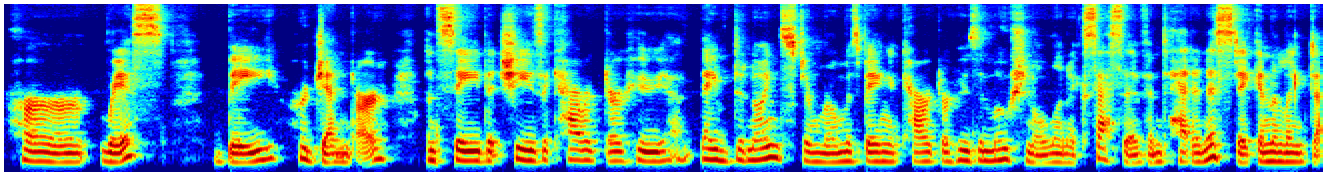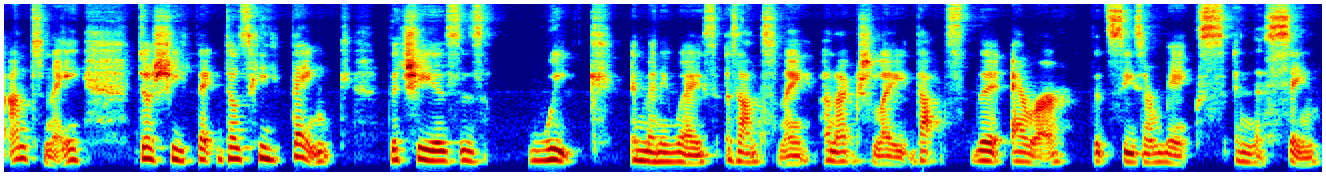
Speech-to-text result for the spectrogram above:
her race, B, her gender, and C, that she is a character who they've denounced in Rome as being a character who's emotional and excessive and hedonistic and a link to Antony. Does she does he think that she is as weak in many ways as Antony? And actually that's the error that Caesar makes in this scene.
